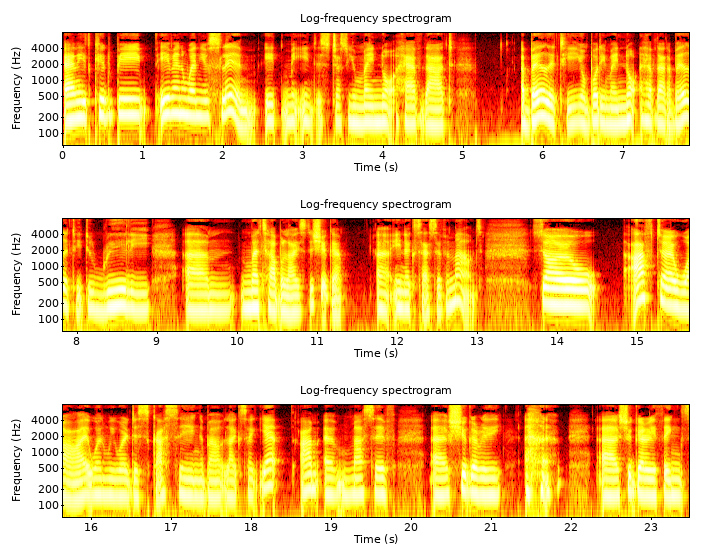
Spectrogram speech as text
and it could be even when you're slim it it's just you may not have that ability your body may not have that ability to really um, metabolize the sugar uh, in excessive amounts. So after a while when we were discussing about like saying yeah i'm a massive uh, sugary uh, sugary things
